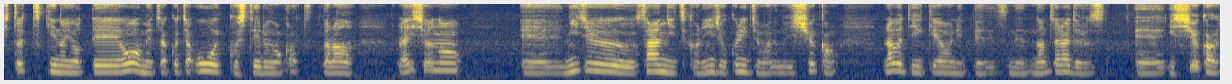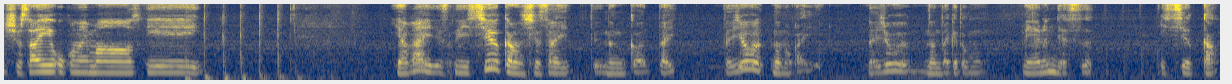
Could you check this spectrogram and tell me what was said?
一月の予定をめちゃくちゃ多くしてるのかっつったら来週の、えー、23日から29日までの1週間ラブ TKO にてですねなんちゃらアイドル、えー、1週間主催を行います。イエーイ。やばいですね。1週間主催ってなんか大大丈夫なのかい？大丈夫なんだけどもやるんです。1週間。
